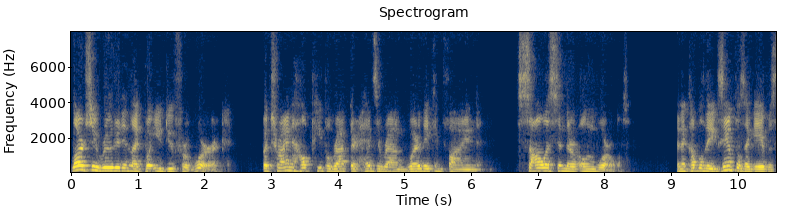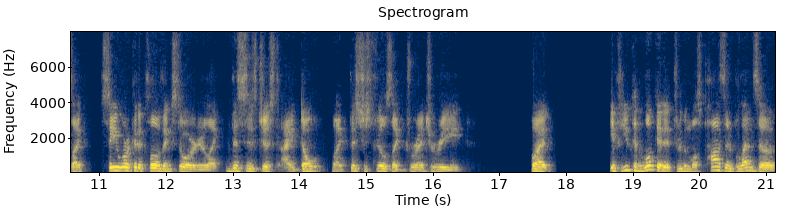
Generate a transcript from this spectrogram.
largely rooted in like what you do for work, but trying to help people wrap their heads around where they can find solace in their own world. And a couple of the examples I gave was like say you work at a clothing store and you're like, this is just, I don't like, this just feels like drudgery. But if you can look at it through the most positive lens of,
